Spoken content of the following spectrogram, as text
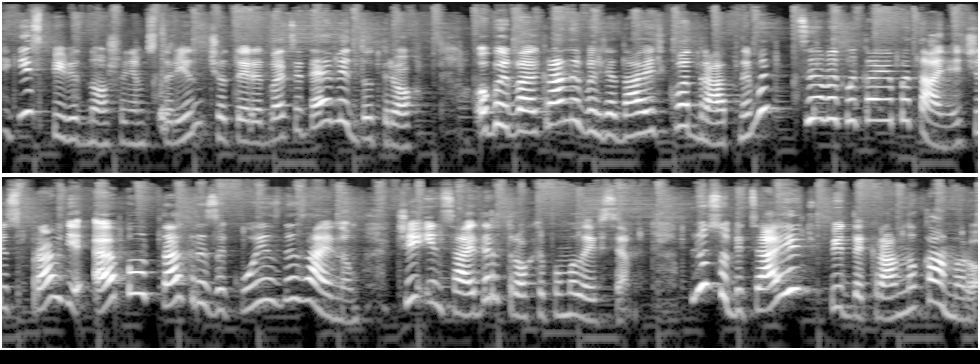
і співвідношенням сторін 4,29 до 3. Обидва екрани виглядають квадратними. Це викликає питання, чи справді Apple так ризикує з дизайном, чи інсайдер трохи помилився. Плюс обіцяють під екранну камеру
